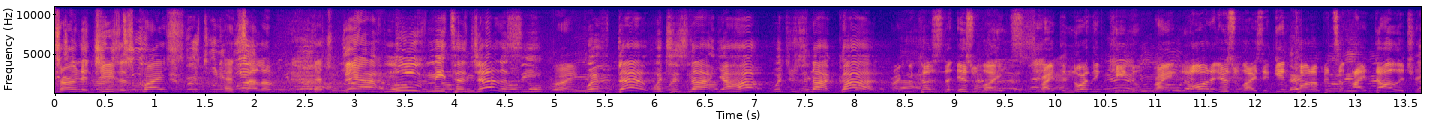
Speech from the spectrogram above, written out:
turn to Jesus Christ, and tell him that you They have moved me to jealousy Right. with that which is not Yahweh, which is not God. right? Because the Israelites, right, the northern kingdom, right, all the Israelites, they're getting caught up into idolatry,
